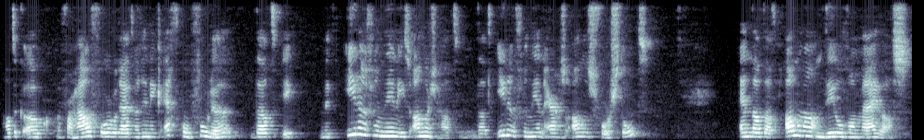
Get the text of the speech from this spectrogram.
had ik ook een verhaal voorbereid waarin ik echt kon voelen dat ik met iedere vriendin iets anders had. Dat iedere vriendin ergens anders voor stond. En dat dat allemaal een deel van mij was.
